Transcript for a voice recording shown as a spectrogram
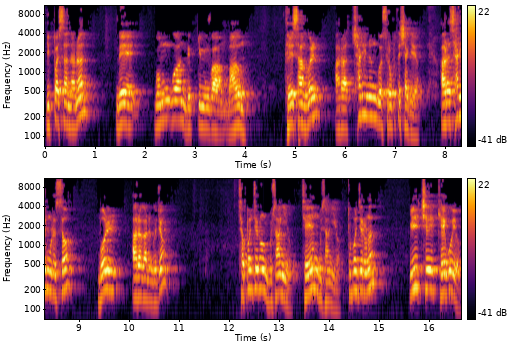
이빠사나는 내 몸과 느낌과 마음, 대상을 알아차리는 것으로부터 시작해요. 알아차림으로써 뭘 알아가는 거죠? 첫 번째로는 무상이요. 재행 무상이요. 두 번째로는 일체 개고요.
